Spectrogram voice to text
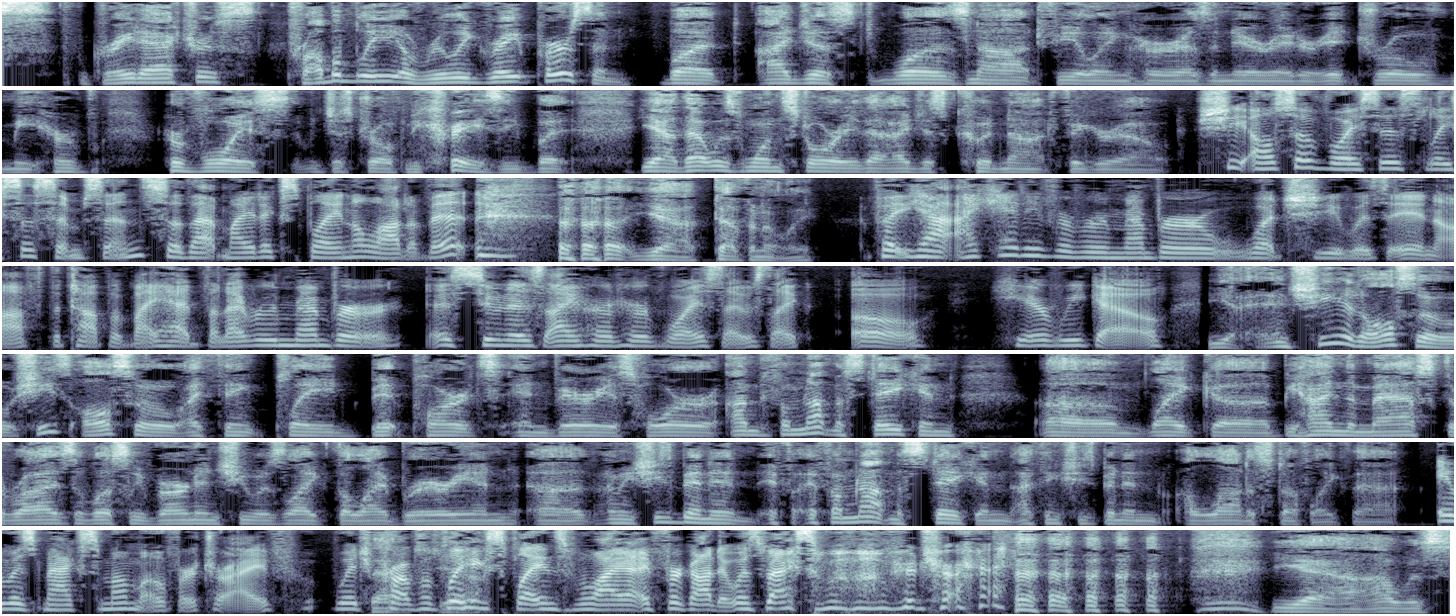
great actress, probably a really great person, but I just was not feeling her as a narrator. It drove me her her voice just drove me crazy. But yeah, that was one story that I just could not figure out. She also voices Lisa Simpson, so that might explain a lot of it. yeah, definitely. But yeah, I can't even remember what she was in off the top of my head, but I remember as soon as I heard her voice, I was like, "Oh, here we go. Yeah, and she had also she's also I think played bit parts in various horror. Um, if I'm not mistaken, um, like uh, Behind the Mask, The Rise of Leslie Vernon, she was like the librarian. Uh, I mean, she's been in. If if I'm not mistaken, I think she's been in a lot of stuff like that. It was Maximum Overdrive, which That's, probably yeah. explains why I forgot it was Maximum Overdrive. yeah, I was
